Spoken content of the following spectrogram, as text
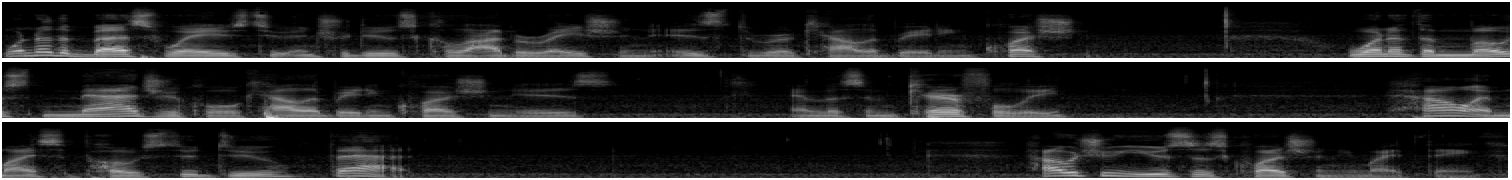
One of the best ways to introduce collaboration is through a calibrating question. One of the most magical calibrating question is, and listen carefully, how am I supposed to do that? How would you use this question, you might think?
